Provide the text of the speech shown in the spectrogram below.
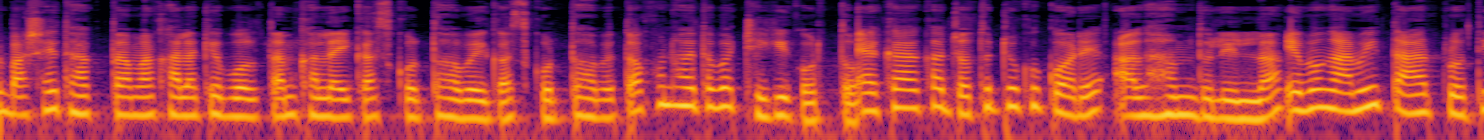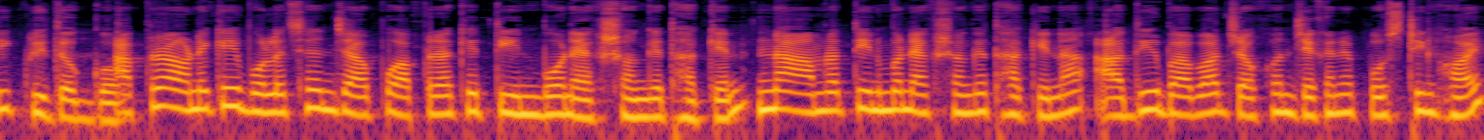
বাসায় থাকতাম আর খালাকে বলতাম, খালা, এই কাজ করতে হবে, এই কাজ করতে হবে। তখন হয়তো বা ঠিকই করতো। একা একা যতটুকু করে, আলহামদুলিল্লাহ। এবং আমি তার প্রতি কৃতজ্ঞ। আপনারা অনেকেই বলেছেন যে, আপু, আপনারা কি তিন বোন একসঙ্গে থাকেন? না, আমরা তিন বোন একসঙ্গে থাকি না। আদির বাবার যখন যেখানে পোস্টিং হয়,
